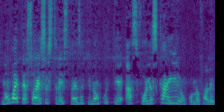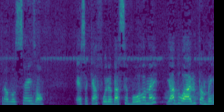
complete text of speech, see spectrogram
não vai ter só esses três pés aqui não, porque as folhas caíram, como eu falei pra vocês, ó. Essa aqui é a folha da cebola, né? E a do alho também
